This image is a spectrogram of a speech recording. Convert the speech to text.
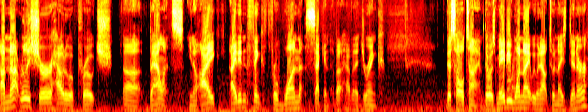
I'm not really sure how to approach uh, balance. You know, I I didn't think for one second about having a drink this whole time. There was maybe one night we went out to a nice dinner,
